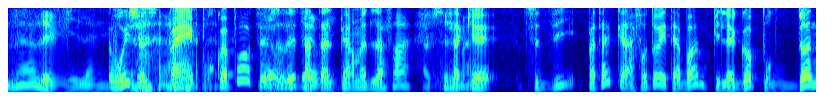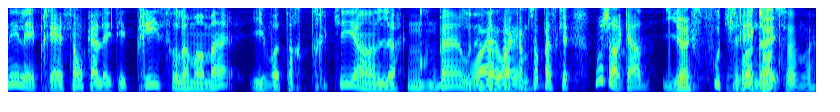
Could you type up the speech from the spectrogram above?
Ah, le vilain. Oui, je ben pourquoi pas, tu sais, Ben je veux oui, dire, ça ben te oui. le permet de le faire. Absolument. Fait que tu te dis, peut-être que la photo était bonne, puis le gars, pour donner l'impression qu'elle a été prise sur le moment, il va te retruquer en le Mhm. coupant ou des Ouais, affaires ouais. comme ça. Parce que moi, je regarde, il y a un foutu bon ça, moi.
